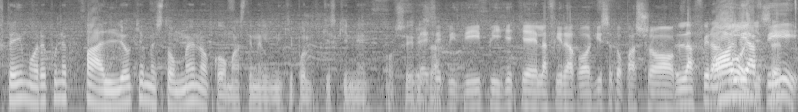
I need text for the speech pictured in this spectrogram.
Φταίει μωρέ που είναι παλιό και μεστομένο κόμμα στην ελληνική πολιτική σκηνή ο Λες ΣΥΡΙΖΑ. επειδή πήγε και λαφυραγώγησε το Πασόκ. Λαφυραγώγησε. Όλοι αυτοί.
